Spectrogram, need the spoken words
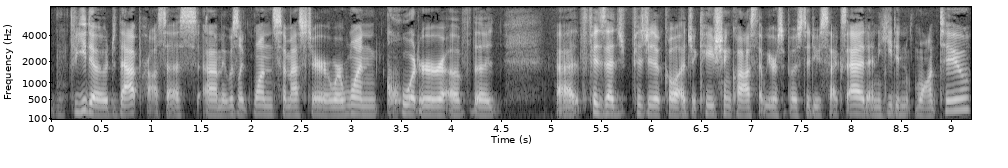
vetoed that process. Um, it was like one semester or one quarter of the uh, phys ed- physical education class that we were supposed to do sex ed, and he didn't want to.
